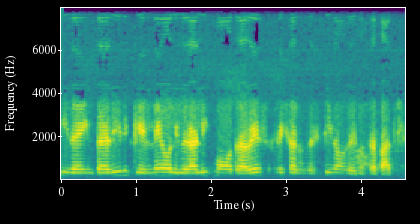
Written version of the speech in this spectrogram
y de impedir que el neoliberalismo otra vez rija los destinos de nuestra patria.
